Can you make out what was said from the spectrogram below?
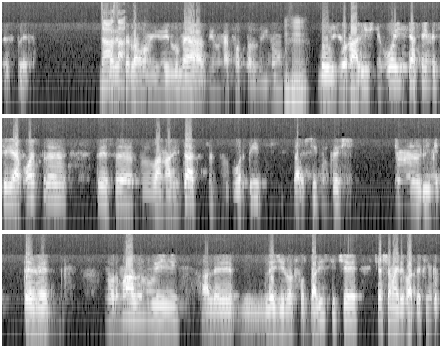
despre el. Da, mă asta... refer la oameni din lumea, din lumea fotbalului, nu? Uh-huh. Jurnaliștii, voi, asta e meseria voastră, trebuie să analizați, să vorbiți, dar sigur că și limitele normalului, ale legilor fotbalistice și așa mai departe, fiindcă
